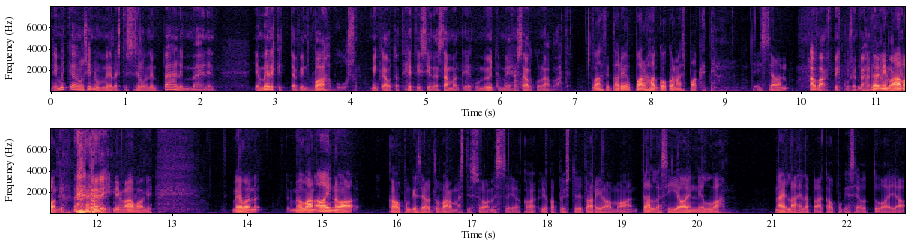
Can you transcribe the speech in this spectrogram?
niin mikä on sinun mielestäsi sellainen päällimmäinen ja merkittävin vahvuus, mikä otat heti siinä saman tien, kun myyntimiehen salkun avaat? Lahti tarjoaa parhaan kokonaispaketin. Siis se on... Avaas pikkusen vähän. No, niin mä avaankin. no niin. niin mä avaankin. Meillä on, me ollaan ainoa kaupunkiseutu varmasti Suomessa, joka, joka pystyy tarjoamaan tällä sijainnilla näin lähellä pääkaupunkiseutua ja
